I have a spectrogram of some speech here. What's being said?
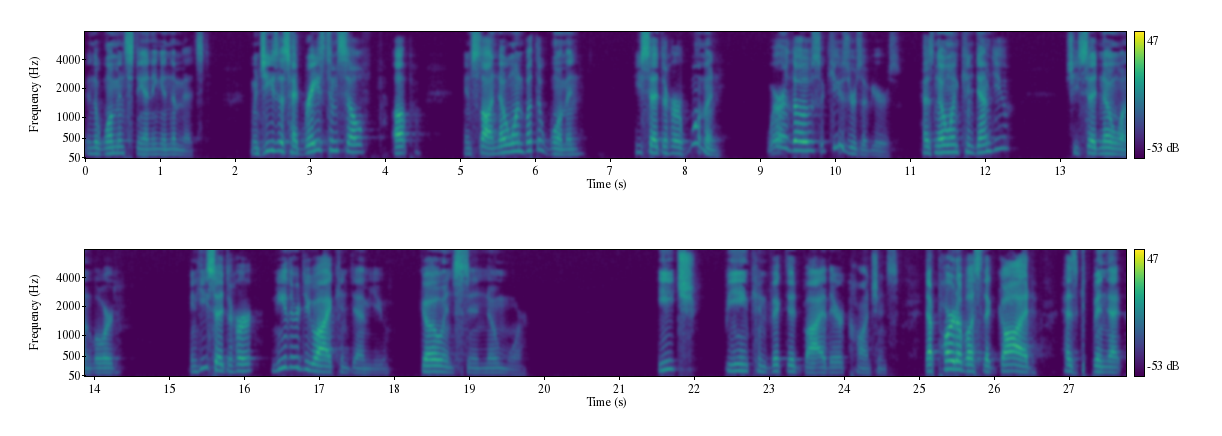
and the woman standing in the midst. When Jesus had raised himself up and saw no one but the woman, he said to her, Woman, where are those accusers of yours? Has no one condemned you? She said, No one, Lord. And he said to her, Neither do I condemn you. Go and sin no more. Each being convicted by their conscience. That part of us that God has given that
